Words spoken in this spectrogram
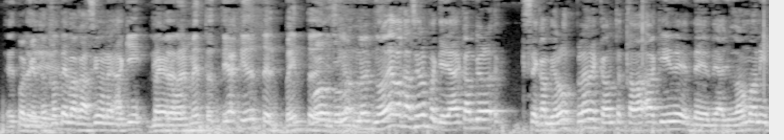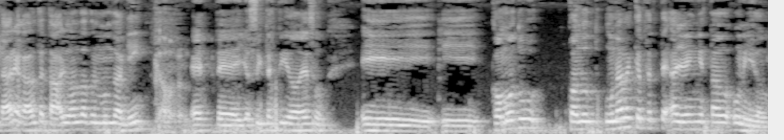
Este, porque tú estás de vacaciones aquí, pero Literalmente estoy aquí desde el 20 de no, tú no, diciembre. no- no de vacaciones porque ya cambió, se cambiaron los planes, cabrón, te estabas aquí de, de, de ayuda humanitaria, cabrón, te estaba ayudando a todo el mundo aquí. Cabrón. Este, yo soy testigo de eso. Y, y cómo tú, cuando una vez que te estés allá en Estados Unidos,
